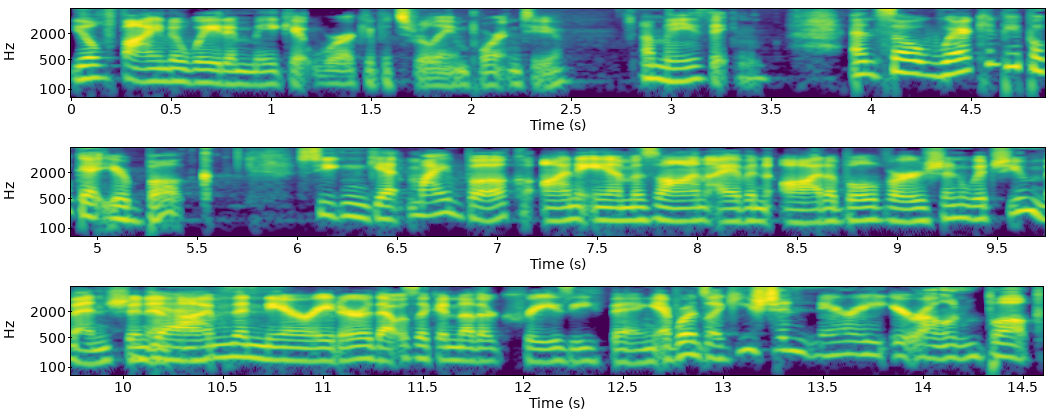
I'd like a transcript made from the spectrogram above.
you'll find a way to make it work if it's really important to you. Amazing. And so, where can people get your book? So you can get my book on Amazon. I have an Audible version, which you mentioned, yes. and I'm the narrator. That was like another crazy thing. Everyone's like, you shouldn't narrate your own book.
